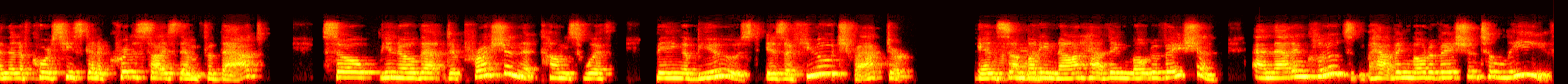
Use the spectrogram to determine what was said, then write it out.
And then, of course, he's going to criticize them for that. So, you know, that depression that comes with being abused is a huge factor in oh, somebody not having motivation. And that includes having motivation to leave.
